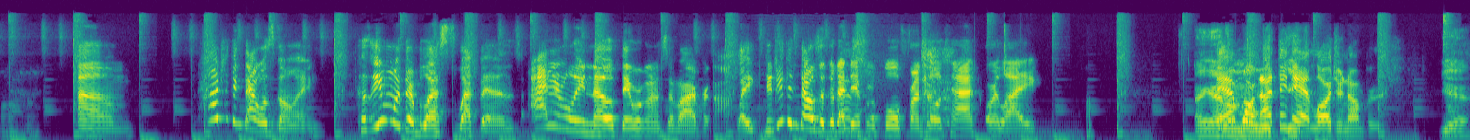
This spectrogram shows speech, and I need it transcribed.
Mhm. Um, how do you think that was going? Because even with their blessed weapons, I didn't really know if they were going to survive or not. Like, did you think that was a good idea for a full frontal attack, or like, I, I don't more, know. I think the- they had larger numbers. Yeah,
